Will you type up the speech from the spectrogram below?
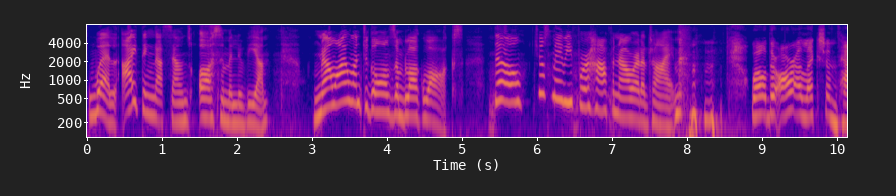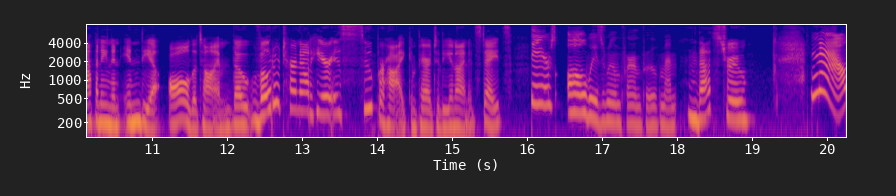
Well, I think that sounds awesome, Olivia. Now I want to go on some block walks. Though, just maybe for half an hour at a time. Well, there are elections happening in India all the time, though voter turnout here is super high compared to the United States. There's always room for improvement. That's true. Now,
